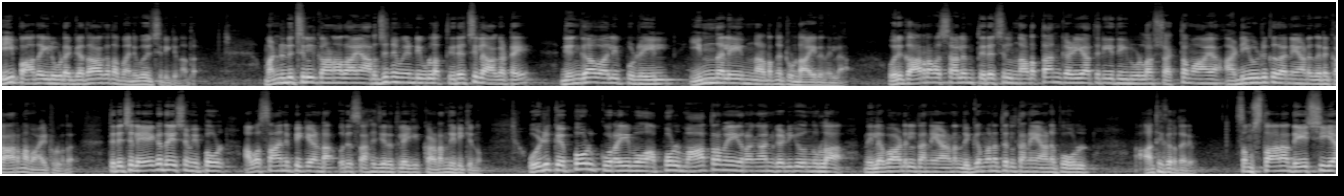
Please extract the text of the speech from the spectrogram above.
ഈ പാതയിലൂടെ ഗതാഗതം അനുവദിച്ചിരിക്കുന്നത്. മണ്ണിടിച്ചിൽ കാണാതായ അർജുന് വേണ്ടിയുള്ള തിരച്ചിലാകട്ടെ ഗംഗാവാലി പുഴയിൽ ഇന്നലെയും നടന്നിട്ടുണ്ടായിരുന്നില്ല. ഒരു കാരണവശാലും തിരച്ചിൽ നടത്താൻ കഴിയാത്ത രീതിയിലുള്ള ശക്തമായ അടിയൊഴുക്ക് തന്നെയാണ് ഇതിന് കാരണമായിട്ടുള്ളത്. തിരച്ചിൽ ഏകദേശം ഇപ്പോൾ അവസാനിപ്പിക്കേണ്ട ഒരു സാഹചര്യത്തിലേക്ക് കടന്നിരിക്കുന്നു. ഒഴുക്ക് എപ്പോൾ കുറയുമോ അപ്പോൾ മാത്രമേ ഇറങ്ങാൻ കഴിയൂ എന്നുള്ള നിലപാടിൽ തന്നെയാണ് നിഗമനത്തിൽ തന്നെയാണ് ഇപ്പോൾ അധികൃതരും. സംസ്ഥാന ദേശീയ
